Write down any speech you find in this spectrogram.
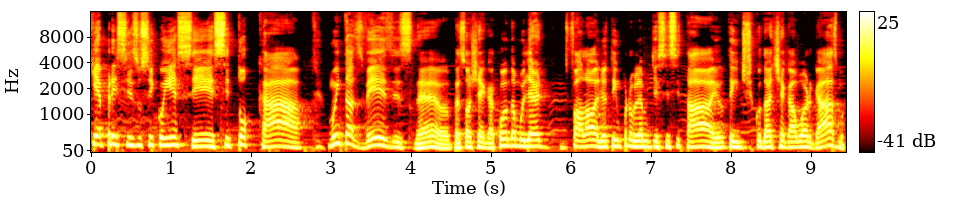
que é preciso se conhecer, se tocar. Muitas vezes, né, o pessoal chega, quando a mulher fala, olha, eu tenho problema de excitar, eu tenho dificuldade de chegar ao orgasmo,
